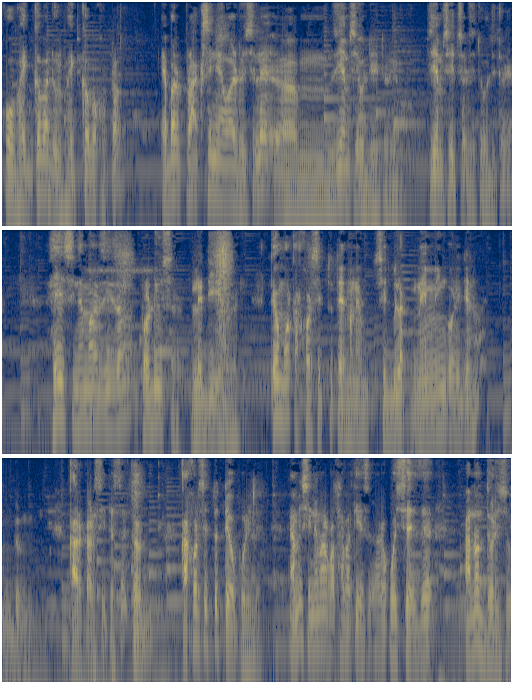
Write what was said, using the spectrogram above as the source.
সৌভাগ্য বা দুৰ্ভাগ্যবশতঃ এবাৰ প্ৰাক চিনে এৱাৰ্ড হৈছিলে G M C auditorium G M C এইচৰ যিটো অডিটৰিয়াম সেই চিনেমাৰ যিজন প্ৰডিউচাৰ লেডি এগৰাকী তেওঁ মোৰ কাষৰ ছিটটোতে মানে ছিটবিলাক নেমিং কৰি দিয়ে নহয় কাৰ কাৰ ছিট আছে তো কাষৰ ছিটটোত তেওঁ পৰিলে। আমি চিনেমাৰ কথা পাতি আছোঁ আৰু কৈছে যে কাণত ধৰিছোঁ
